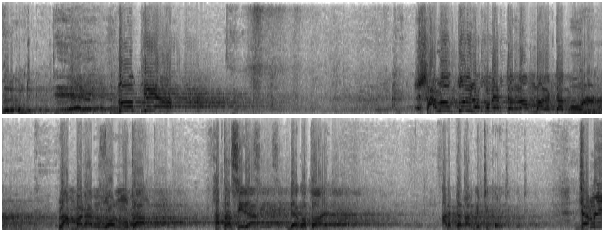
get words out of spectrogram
যেরকম ঠিক শালুক দুই রকম একটা লাম্বার একটা গুল। লাম্বার আর জন্মটা হাতা সিরা বেগত হয় আরেকটা টার্গেট ঠিক করে যেমনি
